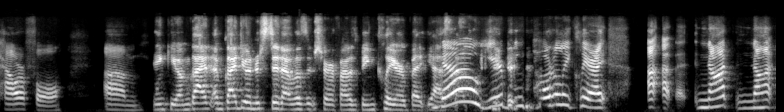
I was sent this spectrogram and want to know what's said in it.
powerful. Um, Thank you. I'm glad. I'm glad you understood. I wasn't sure if I was being clear, but yeah. No, you're being totally clear. I, I, not not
